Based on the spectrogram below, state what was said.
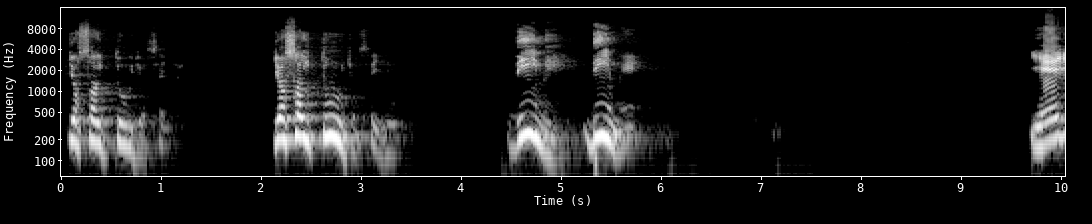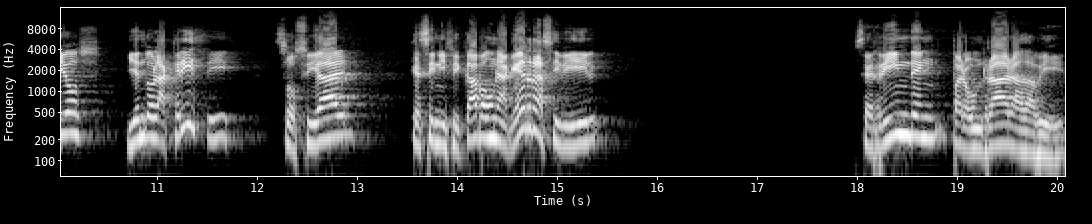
Yo soy tuyo, Señor. Yo soy tuyo, Señor. Dime, dime. Y ellos, viendo la crisis social que significaba una guerra civil, se rinden para honrar a David.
